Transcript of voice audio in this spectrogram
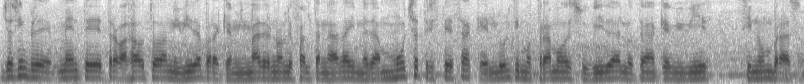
Yo simplemente he trabajado toda mi vida para que a mi madre no le falta nada y me da mucha tristeza que el último tramo de su vida lo tenga que vivir sin un brazo.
